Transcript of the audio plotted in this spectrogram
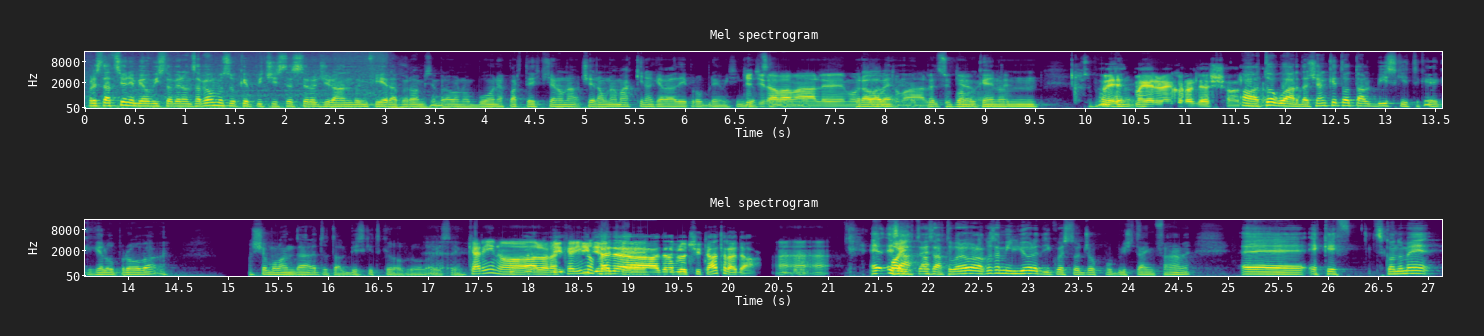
Prestazioni abbiamo visto, beh, non sapevamo su che PC stessero girando in fiera, però mi sembravano buone. A parte c'era una, c'era una macchina che aveva dei problemi. si Che girava male, molto, Però vabbè, molto male. eh, suppongo che non... suppongo Vabbè, che non- magari non è ancora rilasciato. Oh, tu guarda, c'è anche Total Biscuit che, che- che lo prova. Lasciamolo andare, Total Biscuit che lo prova. che sì. Carino, allora, carino L'idea perché... della, della velocità te la dà. Ah, ah, ah. Eh, Poi- esatto, esatto. Volevo la cosa migliore di questo gioco pubblicità infame eh, è che secondo me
